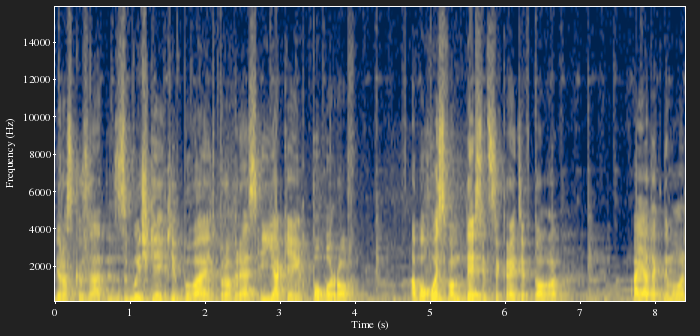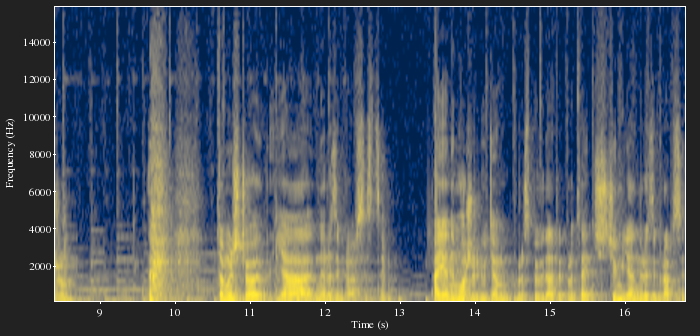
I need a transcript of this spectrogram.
і розказати звички, які вбивають прогрес, і як я їх поборов. Або ось вам 10 секретів того, а я так не можу. Тому що я не розібрався з цим. А я не можу людям розповідати про те, з чим я не розібрався.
